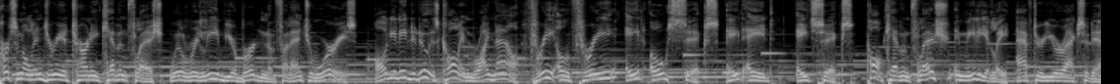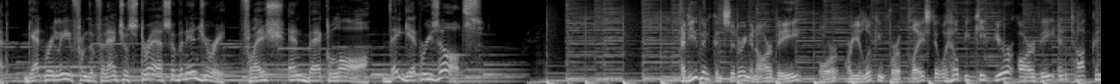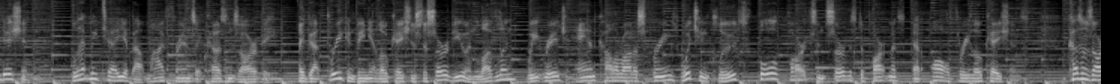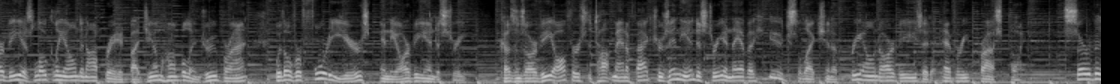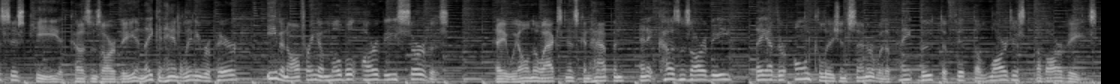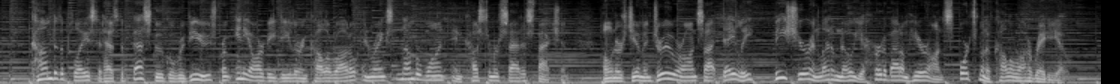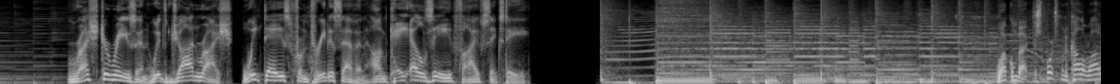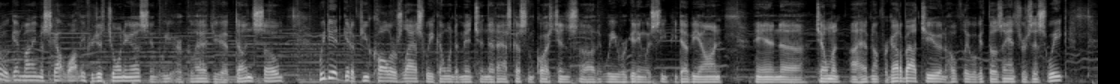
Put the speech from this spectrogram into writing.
Personal injury attorney Kevin Flesh will relieve your burden of financial worries. All you need to do is call him right now 303 806 8886. Call Kevin Flesh immediately after your accident. Get relief from the financial stress of an injury. Flesh and Beck Law. They get results. Have you been considering an RV, or are you looking for a place that will help you keep your RV in top condition? Let me tell you about my friends at Cousins RV. They've got three convenient locations to serve you in Loveland, Wheat Ridge, and Colorado Springs, which includes full parts and service departments at all three locations. Cousins RV is locally owned and operated by Jim Humble and Drew Bryant with over 40 years in the RV industry. Cousins RV offers the top manufacturers in the industry, and they have a huge selection of pre owned RVs at every price point. Service is key at Cousins RV, and they can handle any repair, even offering a mobile RV service. Hey, we all know accidents can happen, and at Cousins RV, they have their own collision center with a paint booth to fit the largest of RVs. Come to the place that has the best Google reviews from any RV dealer in Colorado and ranks number one in customer satisfaction. Owners Jim and Drew are on site daily. Be sure and let them know you heard about them here on Sportsman of Colorado Radio. Rush to Reason with John Rush, weekdays from 3 to 7 on KLZ 560. Welcome back to Sportsman of Colorado. Again, my name is Scott Watley for just joining us, and we are glad you have done so. We did get a few callers last week. I wanted to mention that asked us some questions uh, that we were getting with CPW on. And, uh, gentlemen, I have not forgot about you, and hopefully we'll get those answers this week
